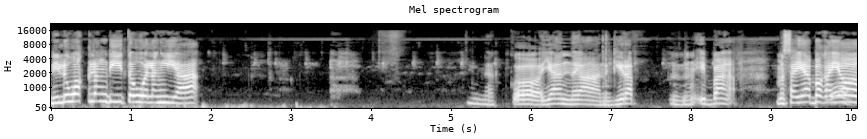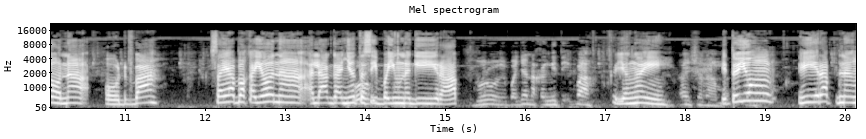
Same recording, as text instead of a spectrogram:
Niluwak lang dito, walang hiya. Nako, yan, yan, naghirap. Iba, masaya ba kayo na, o, oh, diba? Masaya ba kayo na alaga nyo, Oh. tas iba yung naghihirap? Siguro, iba dyan, nakangiti pa. Kaya nga eh. Ay, salamat. Ito yung hirap ng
